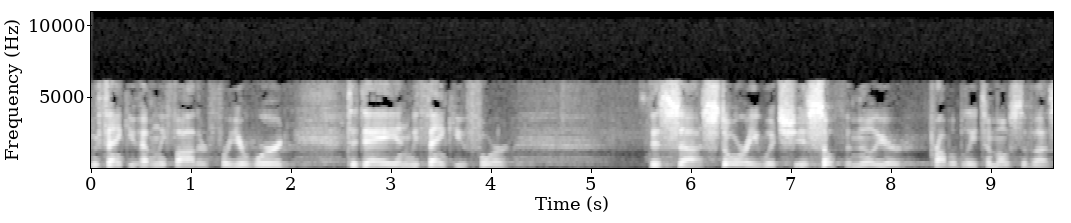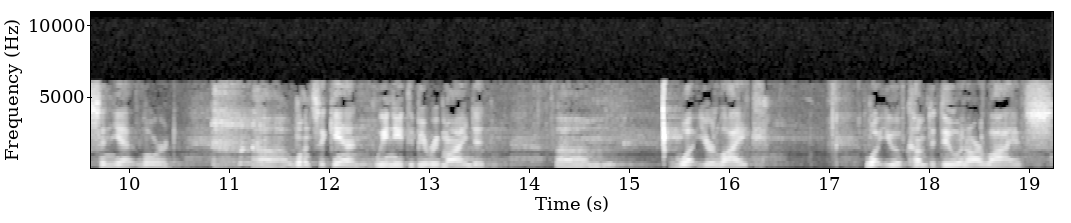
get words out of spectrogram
We thank you, Heavenly Father, for your word today, and we thank you for this uh, story, which is so familiar probably to most of us, and yet, Lord, uh, once again, we need to be reminded um, what you're like, what you have come to do in our lives,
